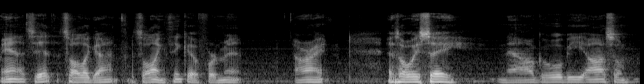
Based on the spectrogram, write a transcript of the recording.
man that's it. That's all I got. That's all I can think of for a minute. All right. As always say now go be awesome.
